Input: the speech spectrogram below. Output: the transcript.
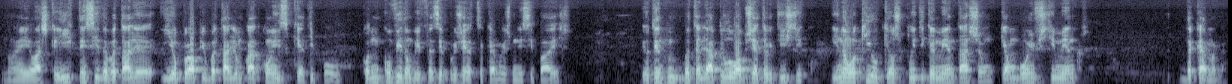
Não é? Eu acho que aí que tem sido a batalha, e eu próprio batalho um bocado com isso, que é tipo, quando me convidam a vir fazer projetos a câmaras municipais, eu tento batalhar pelo objeto artístico e não aquilo que eles politicamente acham que é um bom investimento da câmara,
